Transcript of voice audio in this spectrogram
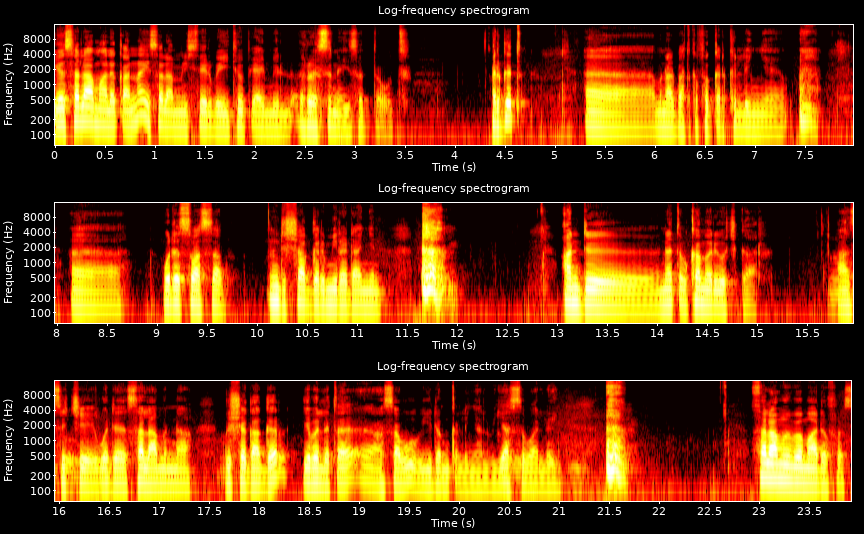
የሰላም አለቃና የሰላም ሚኒስቴር በኢትዮጵያ የሚል ርዕስ ነው የሰጠሁት። እርግጥ ምናልባት ከፈቀድክልኝ ወደ እሱ ሀሳብ እንድሻገር የሚረዳኝን አንድ ነጥብ ከመሪዎች ጋር አንስቼ ወደ ሰላምና ብሸጋገር የበለጠ ሀሳቡ ይደምቅልኛል ብዬ አስባለኝ። ሰላምን በማደፍረስ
